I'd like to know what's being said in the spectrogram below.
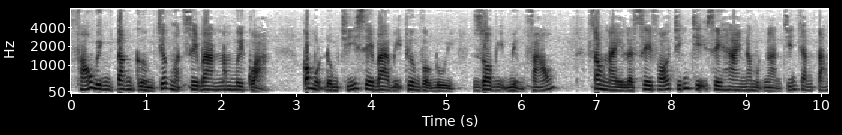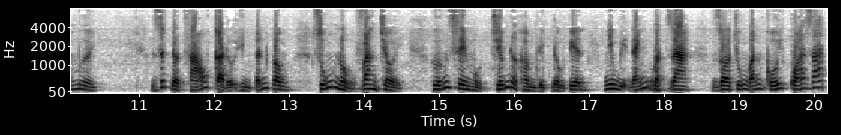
Pháo binh tăng cường trước mặt C3 50 quả. Có một đồng chí C3 bị thương vào đùi do bị miệng pháo. Sau này là C phó chính trị C2 năm 1980. Dứt đợt pháo cả đội hình tấn công, súng nổ vang trời, hướng C1 chiếm được hầm địch đầu tiên nhưng bị đánh bật ra do chúng bắn cối quá rát.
